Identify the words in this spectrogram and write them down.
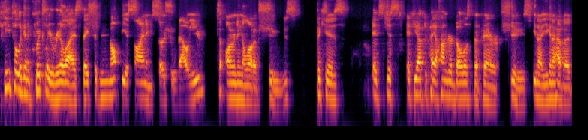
people are going to quickly realize they should not be assigning social value to owning a lot of shoes because it's just if you have to pay $100 per pair of shoes, you know, you're going to have a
